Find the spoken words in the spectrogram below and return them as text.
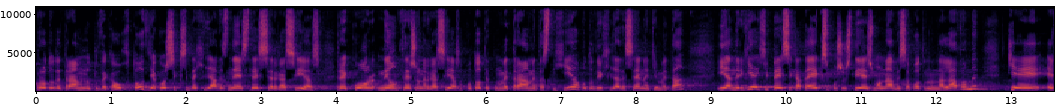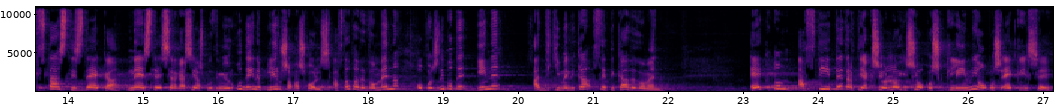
πρώτο τετράμινο του 2018, 260.000 νέες θέσεις εργασίας, ρεκόρ νέων θέσεων εργασίας από τότε που μετράμε τα στοιχεία, από το 2001 και μετά. Η ανεργία έχει πέσει κατά 6 ποσοστιαίες μονάδες από όταν αναλάβαμε και 7 στις 10 νέες θέσεις εργασίας που δημιουργούνται είναι πλήρους απασχόληση. Αυτά τα δεδομένα οπωσδήποτε είναι αντικειμενικά θετικά δεδομένα. Έκτον, αυτή η τέταρτη αξιολόγηση όπως κλείνει, όπως έκλεισε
